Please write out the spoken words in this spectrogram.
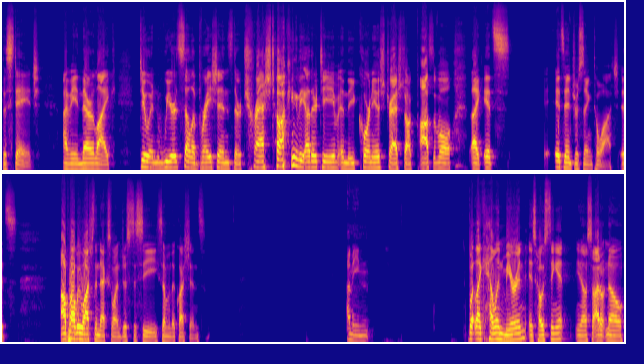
the stage. I mean, they're like doing weird celebrations. They're trash talking the other team in the corniest trash talk possible. Like it's it's interesting to watch. It's I'll probably watch the next one just to see some of the questions. I mean, but like Helen Mirren is hosting it, you know, so I don't know.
